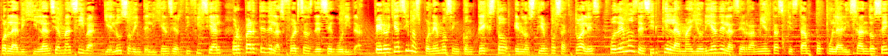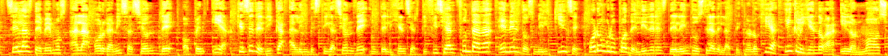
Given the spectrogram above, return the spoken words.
por la vigilancia masiva y el uso de inteligencia artificial por parte de las fuerzas de seguridad. Pero ya si nos ponemos en contexto en los tiempos actuales, podemos decir que la mayoría de las herramientas que están popularizándose se las debemos a la organización de OpenIA, que se dedica a la investigación de inteligencia artificial fundada en el 2015 por un grupo de líderes de la industria de la tecnología, incluyendo a Elon Musk,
